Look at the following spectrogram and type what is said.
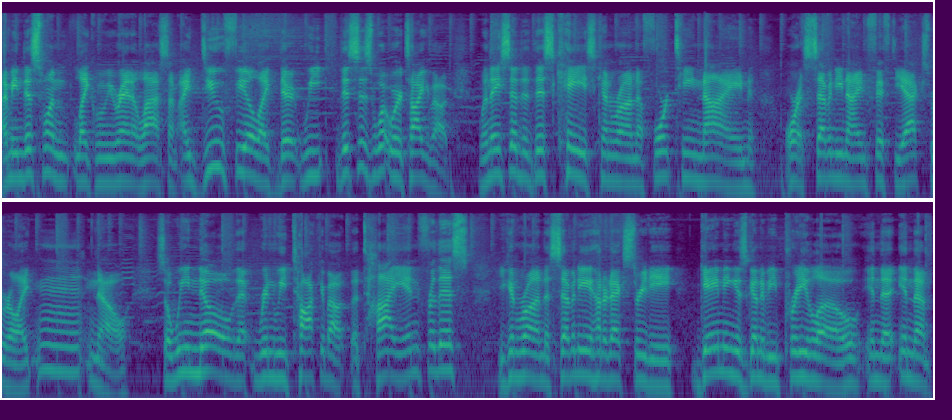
I mean, this one, like when we ran it last time, I do feel like there we. This is what we're talking about. When they said that this case can run a 14.9 or a 7950X, we were like, mm, no. So we know that when we talk about the tie-in for this, you can run a 7800X 3D. Gaming is going to be pretty low in the in the.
